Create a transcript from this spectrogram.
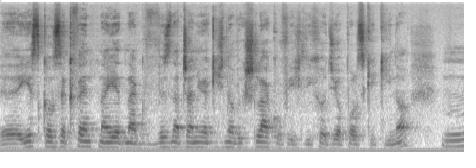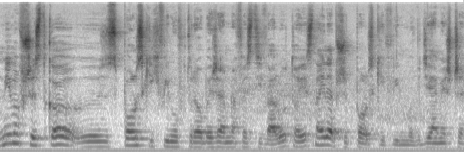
y, jest konsekwentna jednak w wyznaczaniu jakichś nowych szlaków, jeśli chodzi o polskie kino. Mimo wszystko y, z polskich filmów, które obejrzałem na festiwalu, to jest najlepszy polski film. Widziałem jeszcze,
